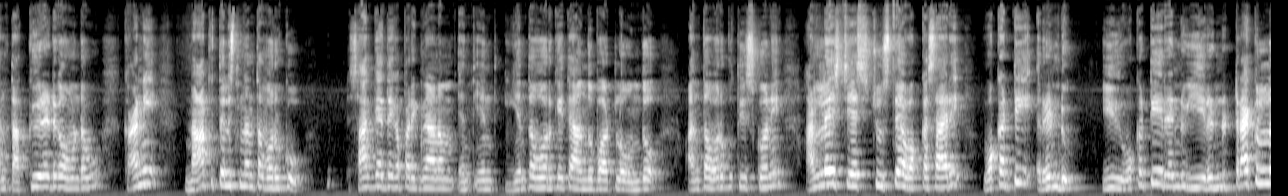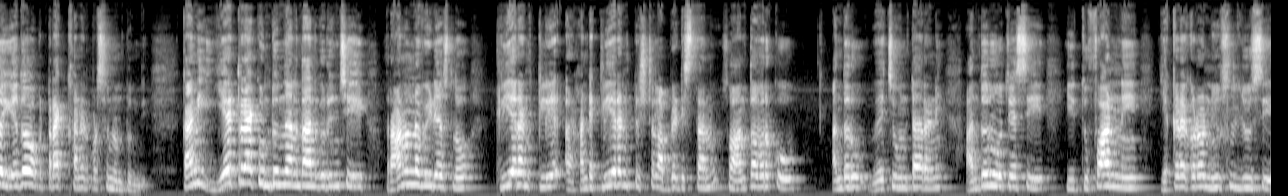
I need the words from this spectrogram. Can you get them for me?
అంత అక్యురేట్గా ఉండవు. కానీ నాకు తెలిసినంత వరకు సాంకేతిక పరిజ్ఞానం ఎంత ఎంతవరకైతే అందుబాటులో ఉందో అంతవరకు తీసుకొని అనలైజ్ చేసి చూస్తే ఒక్కసారి ఒకటి రెండు. ఈ ఒకటి రెండు ఈ రెండు ట్రాకుల్లో ఏదో ఒక ట్రాక్ హండ్రెడ్ పర్సెంట్ ఉంటుంది. కానీ ఏ ట్రాక్ ఉంటుంది అన్న దాని గురించి రానున్న వీడియోస్లో క్లియర్ అండ్ క్లియర్ అంటే క్లియర్ అండ్ క్రిస్టల్ అప్డేట్ ఇస్తాను. సో అంతవరకు అందరూ వేచి ఉంటారని అందరూ వచ్చేసి ఈ తుఫాన్ని ఎక్కడెక్కడో న్యూస్లు చూసి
